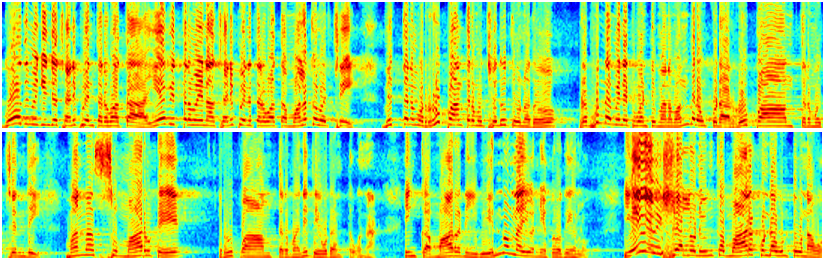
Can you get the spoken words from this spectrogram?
గోధుమ గింజ చనిపోయిన తర్వాత ఏ విత్తనమైనా చనిపోయిన తర్వాత మొలక వచ్చి విత్తనము రూపాంతరము చెందుతున్నదో ప్రభున్నమైనటువంటి మనమందరం కూడా రూపాంతరము చెంది మనస్సు మారుటే రూపాంతరం అని దేవుడు అంటూ ఉన్నాడు. ఇంకా మారని ఇవి ఎన్నున్నాయో నీ హృదయంలో? ఏ ఏ విషయాల్లో నువ్వు ఇంకా మారకుండా ఉంటూ ఉన్నావు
